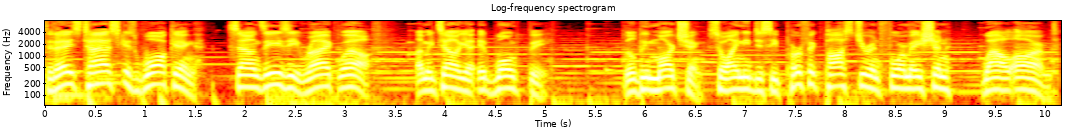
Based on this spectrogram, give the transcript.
Today's task is walking. Sounds easy, right? Well, let me tell you, it won't be. We'll be marching, so I need to see perfect posture and formation while armed.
